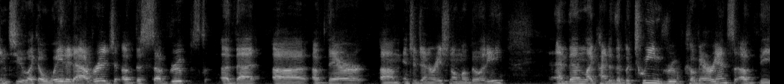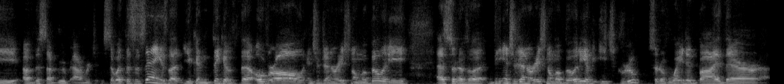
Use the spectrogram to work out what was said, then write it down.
into like a weighted average of the subgroups uh, that uh, of their um, intergenerational mobility, and then like kind of the between group covariance of the of the subgroup averages. So what this is saying is that you can think of the overall intergenerational mobility as sort of a, the intergenerational mobility of each group, sort of weighted by their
